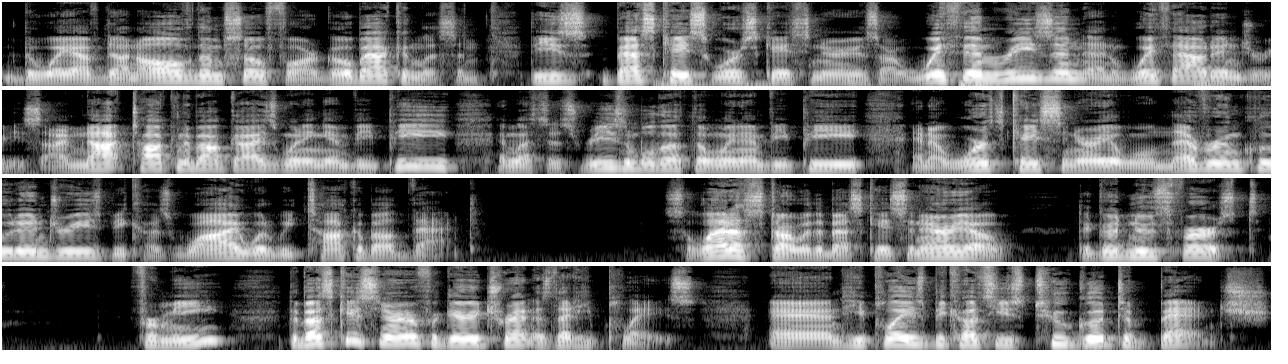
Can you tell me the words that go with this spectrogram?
the way I've done all of them so far, go back and listen. These best case, worst case scenarios are within reason and without injuries. I'm not talking about guys winning MVP unless it's reasonable that they'll win MVP, and a worst case scenario will never include injuries because why would we talk about that? So let us start with the best case scenario. The good news first. For me, the best case scenario for Gary Trent is that he plays. And he plays because he's too good to bench.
